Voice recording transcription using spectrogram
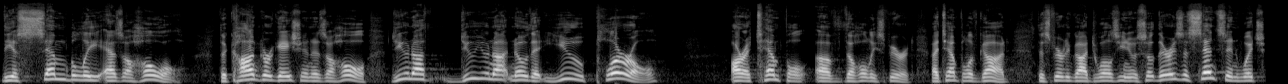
the assembly as a whole, the congregation as a whole. Do you not, do you not know that you, plural, are a temple of the Holy Spirit, a temple of God? The Spirit of God dwells in you. So there is a sense in which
